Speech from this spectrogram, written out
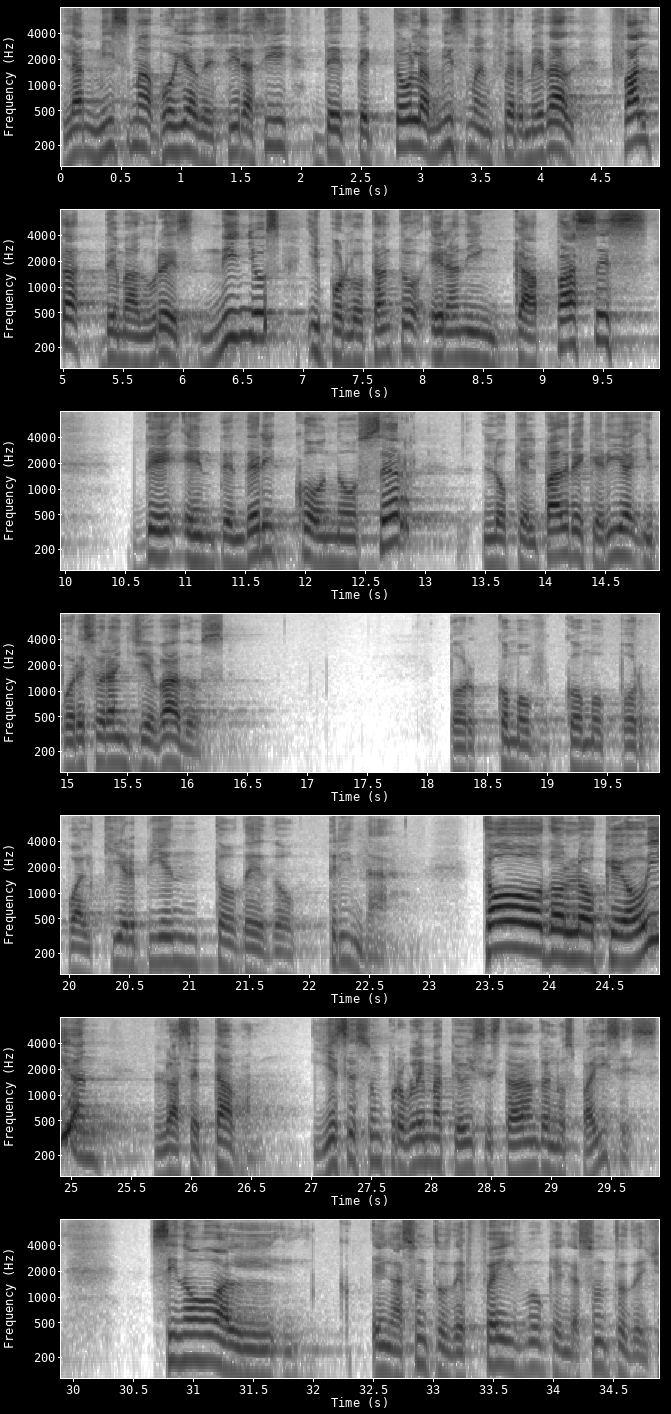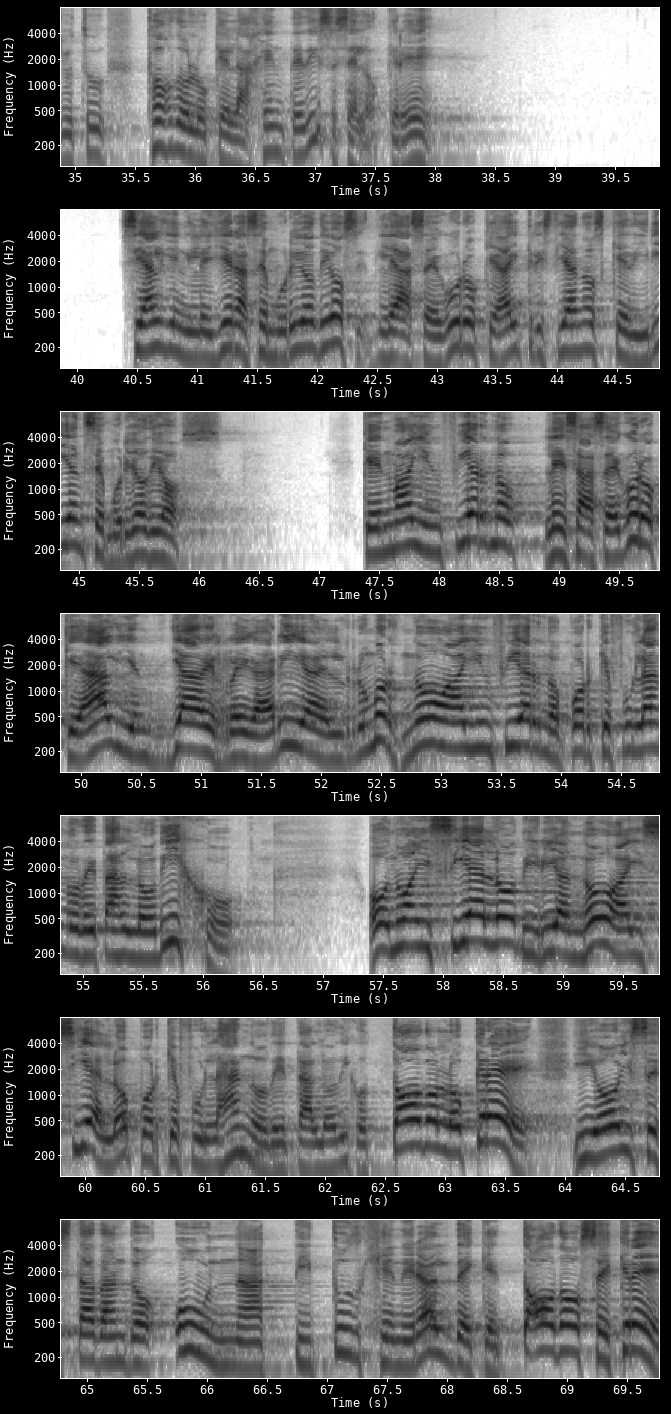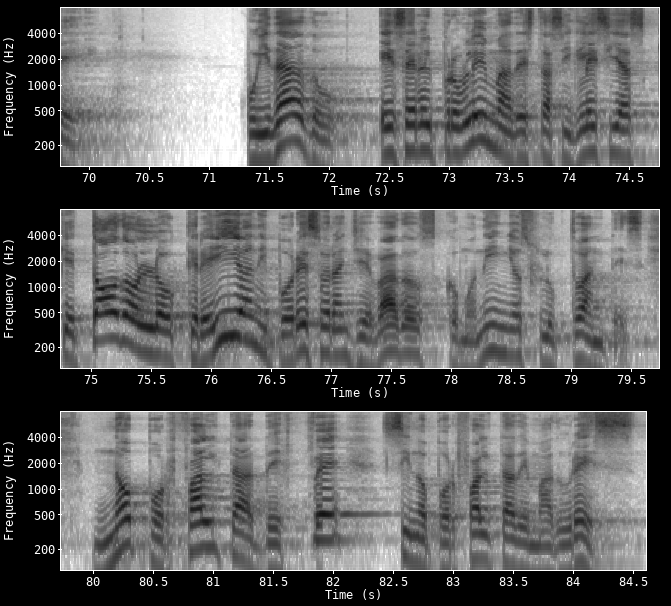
La misma, voy a decir así, detectó la misma enfermedad, falta de madurez, niños y por lo tanto eran incapaces de entender y conocer lo que el Padre quería y por eso eran llevados por, como, como por cualquier viento de doctrina. Todo lo que oían lo aceptaban. Y ese es un problema que hoy se está dando en los países. Sino al, en asuntos de Facebook, en asuntos de YouTube, todo lo que la gente dice se lo cree. Si alguien leyera se murió Dios, le aseguro que hay cristianos que dirían se murió Dios. Que no hay infierno, les aseguro que alguien ya regaría el rumor. No hay infierno porque fulano de tal lo dijo. O no hay cielo, dirían no hay cielo porque fulano de tal lo dijo. Todo lo cree. Y hoy se está dando una actitud general de que todo se cree. Cuidado, ese era el problema de estas iglesias, que todo lo creían y por eso eran llevados como niños fluctuantes, no por falta de fe, sino por falta de madurez.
